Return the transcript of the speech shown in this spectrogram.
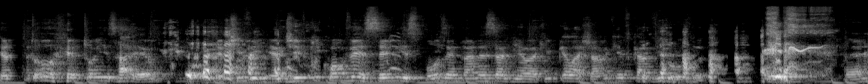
Eu tô, eu tô em Israel. Eu tive, eu tive que convencer minha esposa a entrar nesse avião aqui porque ela achava que ia ficar viúva. Né?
